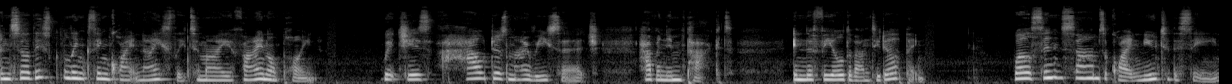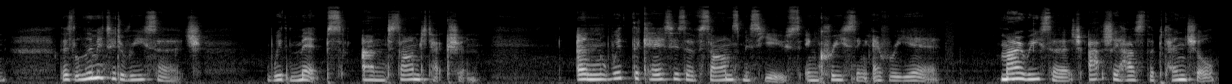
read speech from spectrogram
And so this links in quite nicely to my final point, which is how does my research have an impact in the field of anti doping? Well, since SARMs are quite new to the scene, there's limited research with MIPS and SARM detection. And with the cases of SARMs misuse increasing every year, my research actually has the potential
